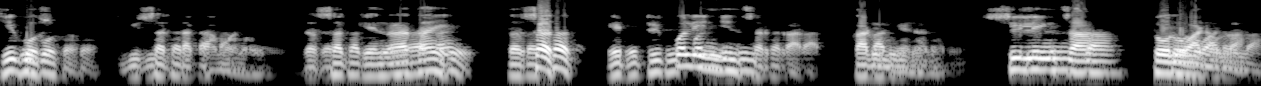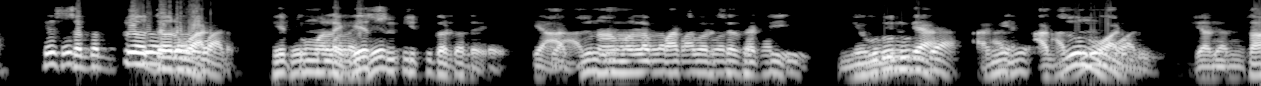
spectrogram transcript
ही गोष्ट विसरता कामा नये. जसं केंद्रात आहे तसंच हे ट्रिपल इंजिन सरकार काढून घेणार आहे. सिलिंगचा टोल वाढवला हे सगळं दर वाढ. हे तुम्हाला हे सूचित करतंय. की अजून आम्हाला पाच वर्षासाठी निवडून द्या आम्ही अजून वाढू. जनता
